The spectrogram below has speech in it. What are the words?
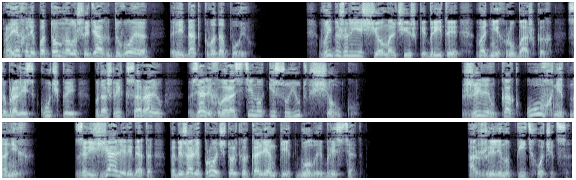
Проехали потом на лошадях двое ребят к водопою. Выбежали еще мальчишки, бритые в одних рубашках, собрались кучкой, подошли к сараю, взяли хворостину и суют в щелку. Жилин как ухнет на них. Завизжали ребята, побежали прочь, только коленки голые блестят. А Жилину пить хочется.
